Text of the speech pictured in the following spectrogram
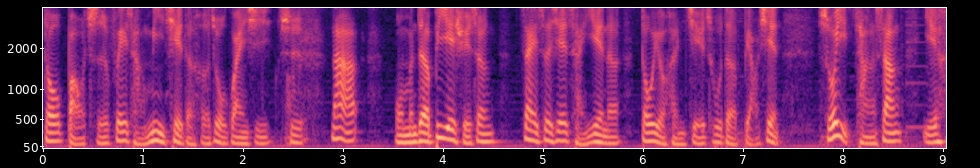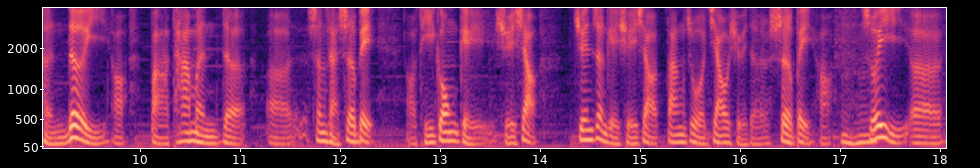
都保持非常密切的合作关系，是。那。我们的毕业学生在这些产业呢都有很杰出的表现，所以厂商也很乐意啊把他们的呃生产设备啊提供给学校，捐赠给学校当做教学的设备啊，所以呃。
